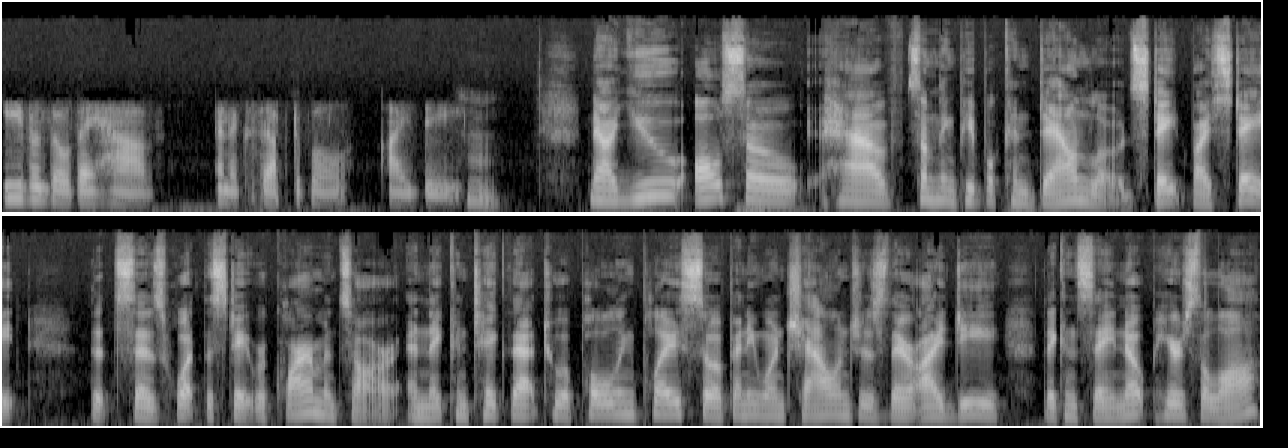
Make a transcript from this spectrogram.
even though they have an acceptable ID. Hmm. Now, you also have something people can download state by state that says what the state requirements are, and they can take that to a polling place. So if anyone challenges their ID, they can say, nope, here's the law.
